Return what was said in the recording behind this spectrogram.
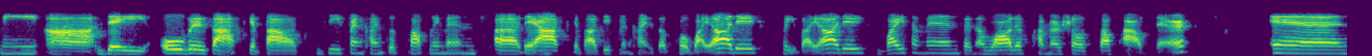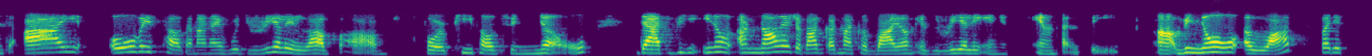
me, uh, they always ask about different kinds of supplements. Uh, they ask about different kinds of probiotics, prebiotics, vitamins, and a lot of commercial stuff out there. And I always tell them, and I would really love uh, for people to know that we, you know, our knowledge about gut microbiome is really in its infancy. Uh, we know a lot, but it's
